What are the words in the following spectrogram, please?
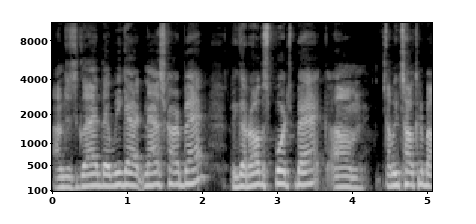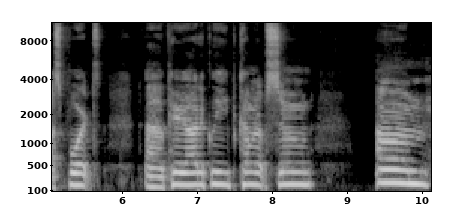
I'm just glad that we got NASCAR back. We got all the sports back. Um, I'll be talking about sports uh, periodically coming up soon. Um,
